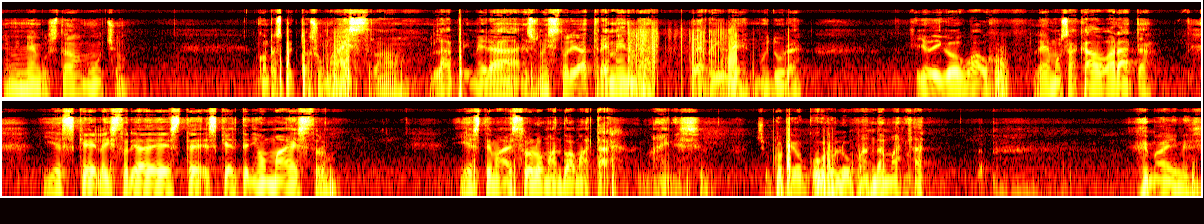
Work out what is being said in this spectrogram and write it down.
a mí me han gustado mucho con respecto a su maestro, ¿no? La primera es una historia tremenda, terrible, muy dura que yo digo, wow, la hemos sacado barata. Y es que la historia de este es que él tenía un maestro y este maestro lo mandó a matar, imagínense. Su propio guru lo manda a matar. Imagínense.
